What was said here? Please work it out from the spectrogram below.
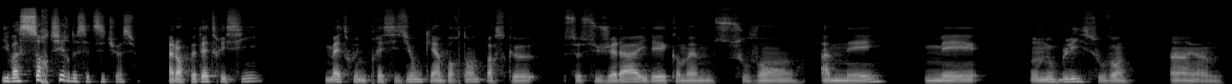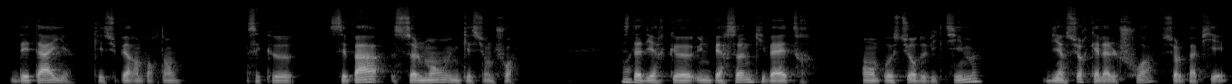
il va sortir de cette situation. Alors peut-être ici mettre une précision qui est importante parce que ce sujet-là, il est quand même souvent amené, mais on oublie souvent un détail qui est super important, c'est que c'est pas seulement une question de choix. Ouais. C'est-à-dire qu'une personne qui va être en posture de victime, bien sûr qu'elle a le choix sur le papier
